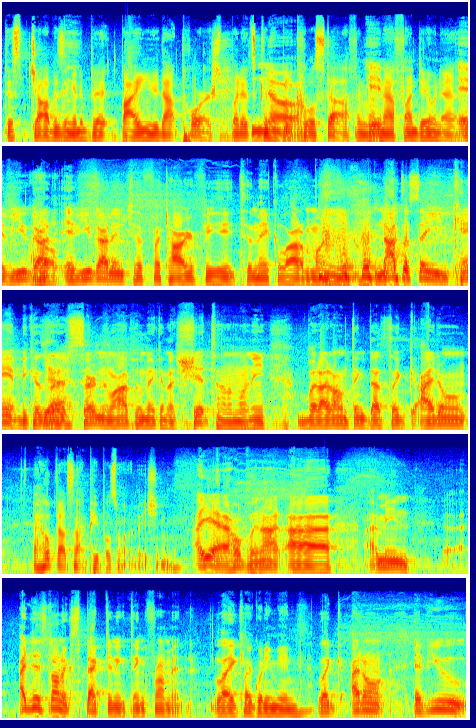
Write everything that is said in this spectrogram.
this job isn't going to buy you that Porsche but it's going to No. be cool stuff and we're going to have fun doing it if you got if you got into photography to make a lot of money not to say you can't because Yeah. there's certainly a lot of people making a shit ton of money but i don't think that's like i don't I hope that's not people's motivation uh, yeah hopefully not uh, i mean uh, i just don't expect anything from it. Like like what do you mean? like i don't if you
